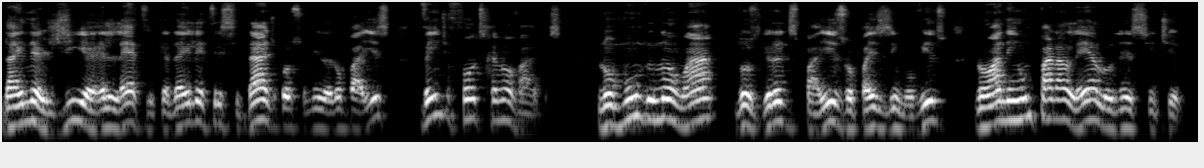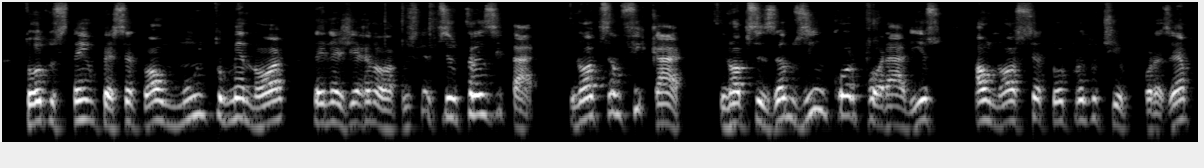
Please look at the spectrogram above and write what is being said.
da energia elétrica, da eletricidade consumida no país, vem de fontes renováveis. No mundo não há, dos grandes países ou países desenvolvidos, não há nenhum paralelo nesse sentido todos têm um percentual muito menor da energia renovável. Por isso que eles precisam transitar. E nós precisamos ficar. E nós precisamos incorporar isso ao nosso setor produtivo. Por exemplo,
